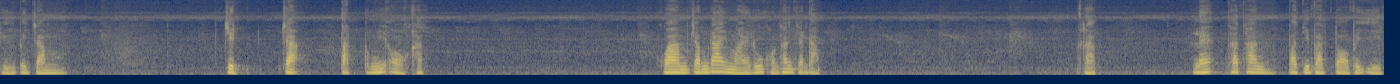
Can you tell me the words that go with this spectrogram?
ถือไปจำจิตจะตัดตรงนี้ออกครับ ความจำได้หมายรู้ของท่านจะดับครับ และถ้าท่านปฏิบัติต่อไปอีก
